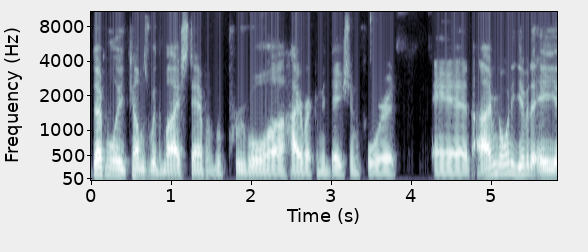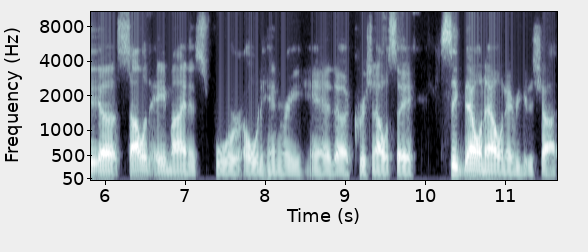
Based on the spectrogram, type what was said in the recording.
definitely comes with my stamp of approval, uh, high recommendation for it. And I'm going to give it a, uh, solid A minus for Old Henry. And uh, Christian, I will say, seek that one out whenever you get a shot.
